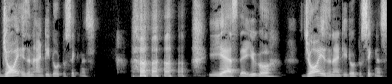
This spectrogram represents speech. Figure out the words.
Joy is an antidote to sickness. yes, there you go. Joy is an antidote to sickness.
